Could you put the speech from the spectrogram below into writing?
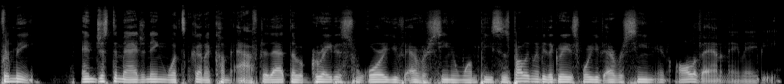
for me. And just imagining what's gonna come after that, the greatest war you've ever seen in One Piece is probably gonna be the greatest war you've ever seen in all of anime. Maybe,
